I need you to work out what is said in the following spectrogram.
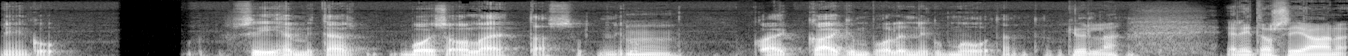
niin kuin, siihen, mitä voisi olettaa niin kuin, mm. kaikin puolin niin kuin muuten. Kyllä. Eli tosiaan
